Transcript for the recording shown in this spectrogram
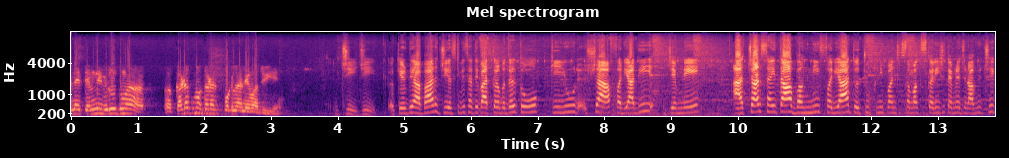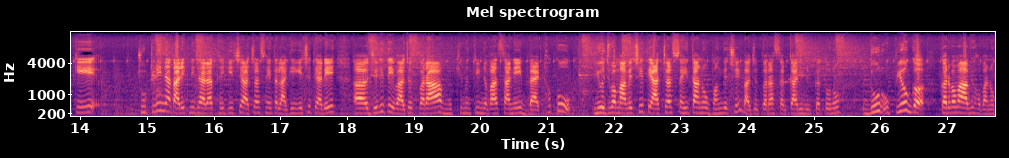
અને તેમની વિરુદ્ધમાં કડકમાં કડક પગલાં લેવા જોઈએ. જી જી. કેયુરભાઈ આભાર. જીએસટીવી સાથે વાત કરવા બદલ તો કેયુર શાહ ફરિયાદી જેમને આચારસંહિતા ભંગની ફરિયાદ ચૂંટણી પંચ સમક્ષ કરી છે. તેમણે જણાવ્યું છે કે ચૂંટણીના તારીખની જાહેરાત થઈ ગઈ છે, આચારસંહિતા લાગી ગઈ છે ત્યારે જે રીતે દ્વારા મુખ્યમંત્રી નિવાસસ્થાને બેઠકો યોજવામાં આવે છે, તે આચારસંહિતાનો ભંગ છે. ભાજપ દ્વારા સરકારી મિલકતોનો દુરુપયોગ કરવામાં આવ્યો હોવાનો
